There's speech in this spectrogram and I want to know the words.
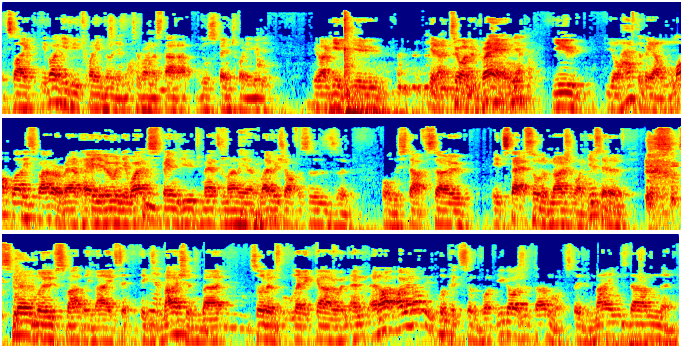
It's like if I give you 20 million to run a startup, you'll spend 20 million. If I give you, you know, 200 grand, Yeah. You you'll have to be a lot bloody smarter about how you do, and you won't spend huge amounts of money on lavish offices and all this stuff. So it's that sort of notion, like you said, of small moves smartly made, set things in motion, but sort of let it go. And, and, and I, I mean, I look at sort of what you guys have done, what Stephen Mayne's done, and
